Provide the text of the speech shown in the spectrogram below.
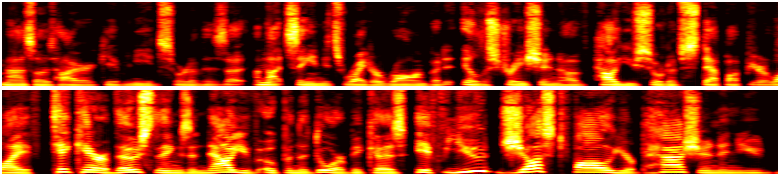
Maslow's hierarchy of needs sort of as a, I'm not saying it's right or wrong, but illustration of how you sort of step up your life. Take care of those things. And now you've opened the door because if you just follow your passion and you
